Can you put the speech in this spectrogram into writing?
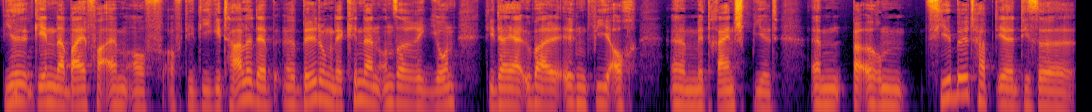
wir mhm. gehen dabei vor allem auf, auf die digitale der äh, Bildung der Kinder in unserer Region, die da ja überall irgendwie auch äh, mit reinspielt. Ähm, bei eurem Zielbild habt ihr diese,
